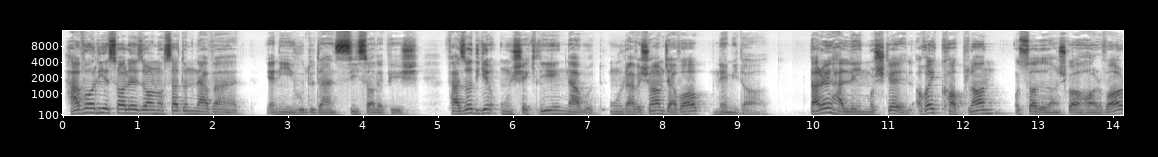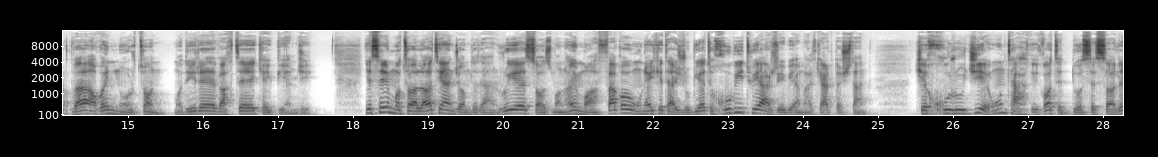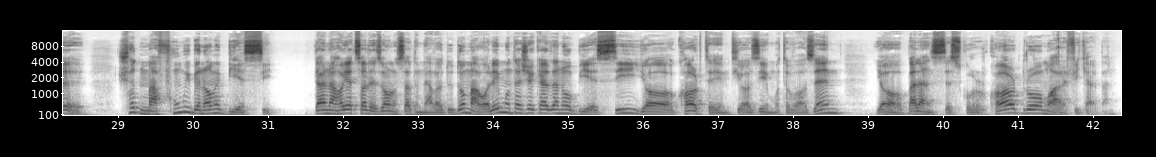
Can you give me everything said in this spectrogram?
حوالی سال 1990 یعنی حدودا سی سال پیش فضا دیگه اون شکلی نبود. اون روش ها هم جواب نمی‌داد. برای حل این مشکل آقای کاپلان استاد دانشگاه هاروارد و آقای نورتون مدیر وقت KPMG یه سری مطالعاتی انجام دادن روی سازمان های موفق و اونایی که تجربیات خوبی توی ارزیابی عملکرد داشتن. که خروجی اون تحقیقات دو سه ساله شد مفهومی به نام BSC در نهایت سال 1992 مقاله منتشر کردن و BSC یا کارت امتیازی متوازن یا بلنس سکور کارد رو معرفی کردن.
